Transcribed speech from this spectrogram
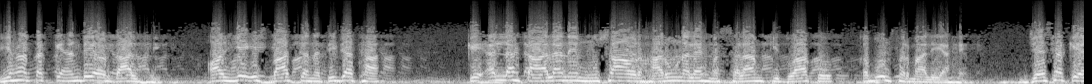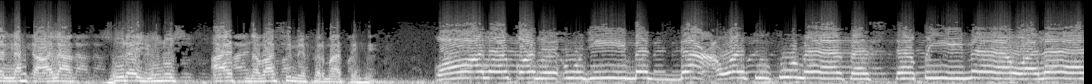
یہاں تک کہ انڈے اور دال بھی۔ اور یہ اس بات کا نتیجہ تھا کہ اللہ تعالی نے موسا اور ہارون علیہ السلام کی دعا کو قبول فرما لیا ہے۔ جیسا کہ اللہ تعالی سورہ یونس آیت نواسی میں فرماتے ہیں۔ قال قد أجيبت دعوتكما فاستقيما ولا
